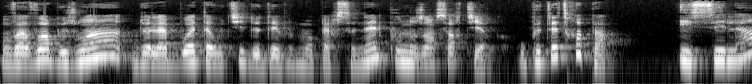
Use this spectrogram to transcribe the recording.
on va avoir besoin de la boîte à outils de développement personnel pour nous en sortir. Ou peut-être pas. Et c'est là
